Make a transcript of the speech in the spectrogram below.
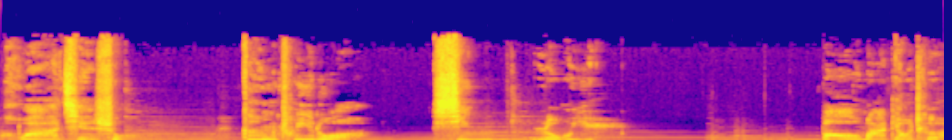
花千树，更吹落，星如雨。宝马雕车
